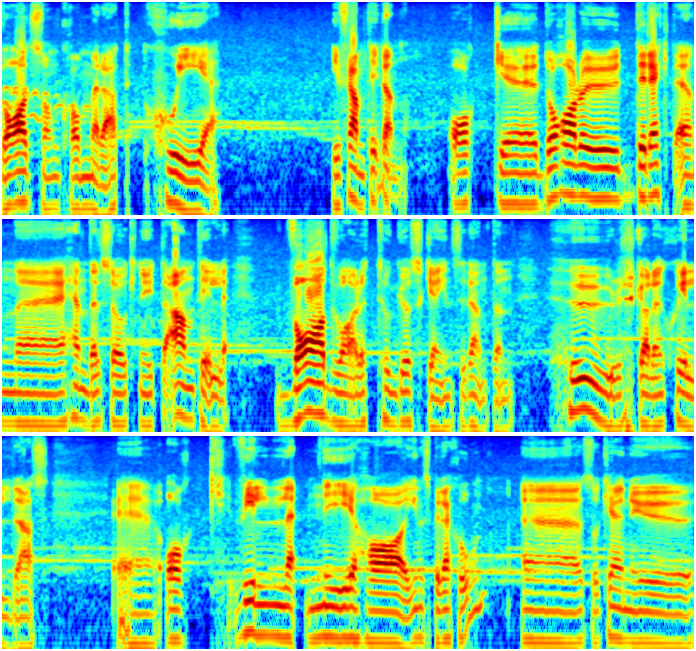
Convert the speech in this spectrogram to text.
vad som kommer att ske i framtiden. Och eh, då har du direkt en eh, händelse att knyta an till vad var Tunguska-incidenten? Hur ska den skildras? Eh, och vill ni ha inspiration eh, så kan ni ju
